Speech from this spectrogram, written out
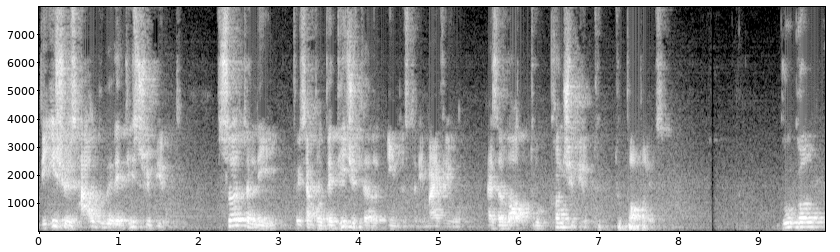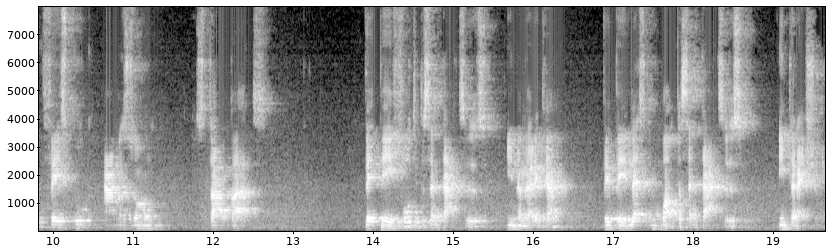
the issue is how do we redistribute? Certainly, for example, the digital industry, in my view, has a lot to contribute to populism. Google, Facebook, Amazon, Starbucks, they pay 40% taxes in America, they pay less than 1% taxes internationally.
